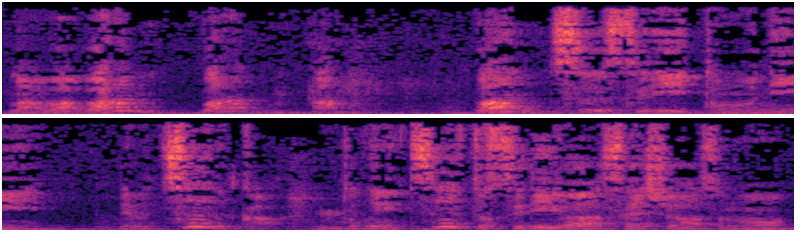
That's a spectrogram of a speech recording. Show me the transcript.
まあまあワンワンワンワンツースリーともにでも2か、うん。特に2と3は最初はその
